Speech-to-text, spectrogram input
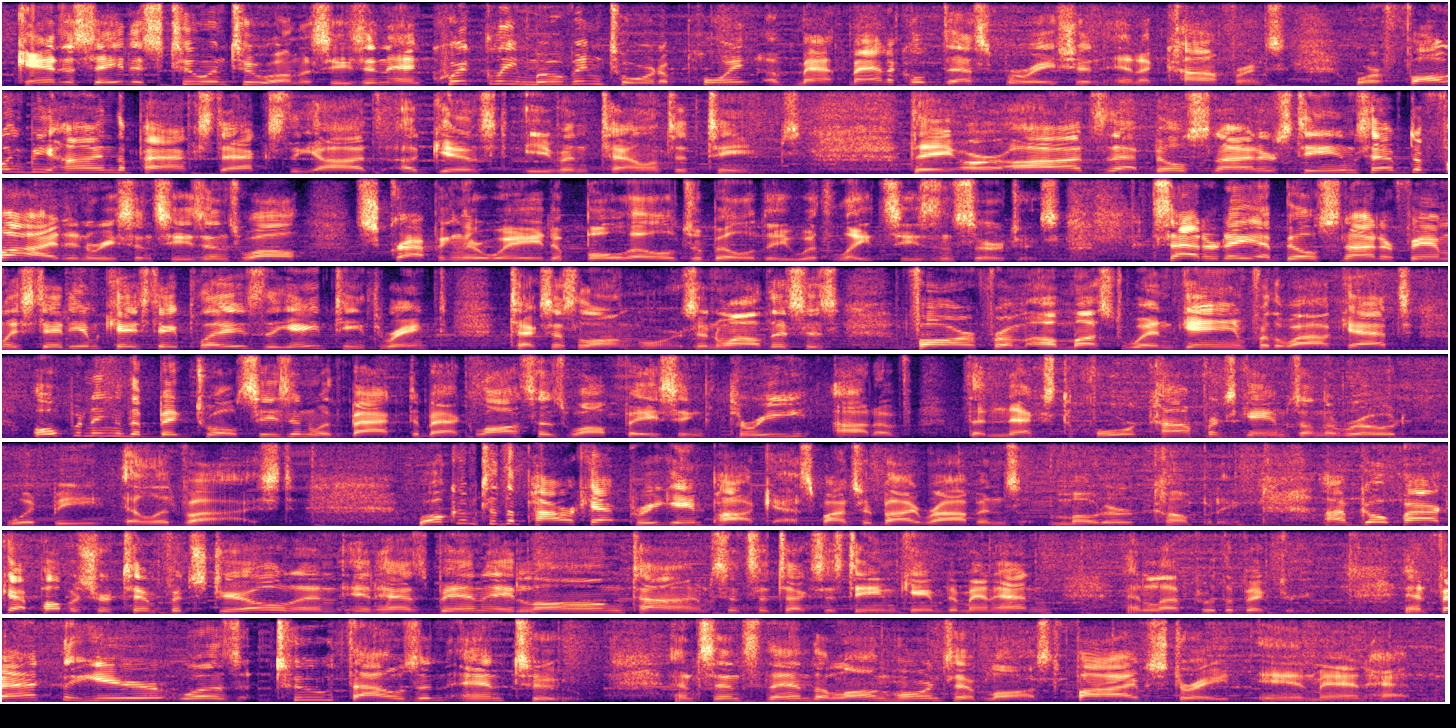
Kansas State is 2 and 2 on the season and quickly moving toward a point of mathematical desperation in a conference where falling behind the pack stacks the odds against even talented teams. They are odds that Bill Snyder's teams have defied in recent seasons while scrapping their way to bowl eligibility with late season surges. Saturday at Bill Snyder Family Stadium, K State plays the 18th ranked Texas Longhorns. And while this is far from a must win game for the Wildcats, opening the Big 12 season with back to back losses while facing three out of the next four conference games on the road would be ill advised. Welcome to the PowerCat pregame podcast, sponsored by Robbins Motor Company. I'm Go PowerCat publisher Tim Fitzgerald, and it has been a long time since the Texas team came to Manhattan and left with a victory. In fact, the year was 2002, and since then, the Longhorns have lost five straight in Manhattan.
